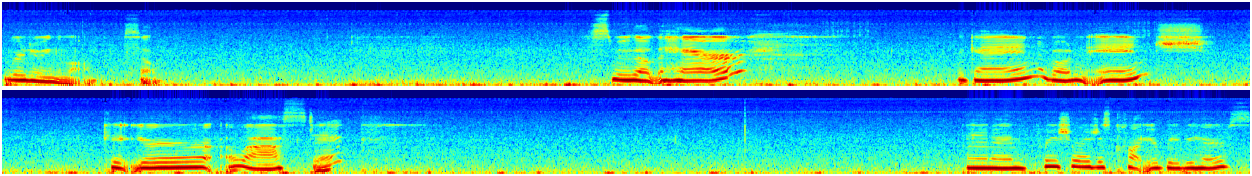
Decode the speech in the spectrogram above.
we're doing them all. So, smooth out the hair. Again, about an inch. Get your elastic. And I'm pretty sure I just caught your baby hairs.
